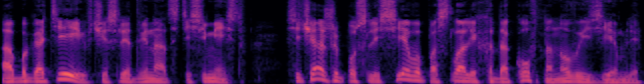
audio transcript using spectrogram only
А богатеи в числе двенадцати семейств сейчас же после сева послали ходаков на новые земли.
